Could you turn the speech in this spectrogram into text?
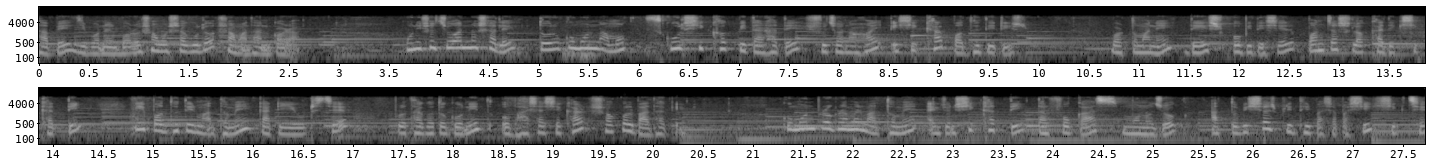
ধাপে জীবনের বড় সমস্যাগুলো সমাধান করা। উনিশশো চুয়ান্ন সালে তরু কুমন নামক স্কুল শিক্ষক পিতার হাতে সূচনা হয় এই শিক্ষা পদ্ধতিটির। বর্তমানে দেশ ও বিদেশের পঞ্চাশ লক্ষাধিক শিক্ষার্থী এই পদ্ধতির মাধ্যমে কাটিয়ে উঠছে প্রথাগত গণিত ও ভাষা শেখার সকল বাধাকে। কুমন প্রোগ্রামের মাধ্যমে একজন শিক্ষার্থী তার ফোকাস, মনোযোগ, আত্মবিশ্বাস বৃদ্ধির পাশাপাশি শিখছে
